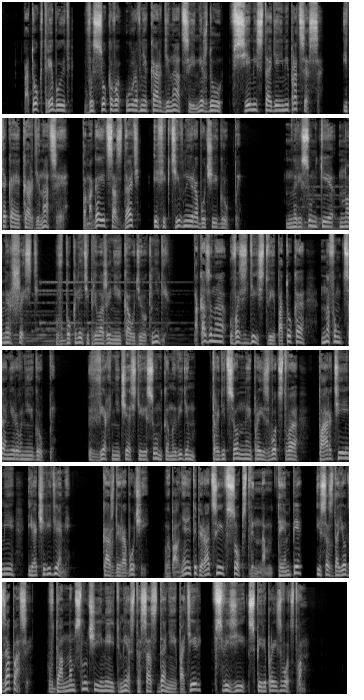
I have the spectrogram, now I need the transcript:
Поток требует высокого уровня координации между всеми стадиями процесса, и такая координация помогает создать эффективные рабочие группы. На рисунке номер 6 в буклете приложения к аудиокниге показано воздействие потока на функционирование группы. В верхней части рисунка мы видим традиционное производство партиями и очередями. Каждый рабочий выполняет операции в собственном темпе и создает запасы. В данном случае имеет место создание потерь в связи с перепроизводством.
